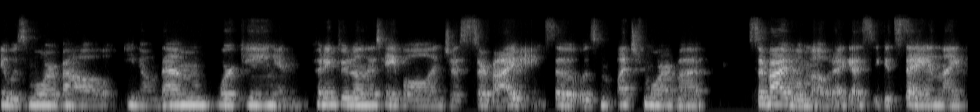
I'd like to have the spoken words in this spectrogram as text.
it was more about you know them working and putting food on the table and just surviving. So it was much more of a survival mode i guess you could say. And like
